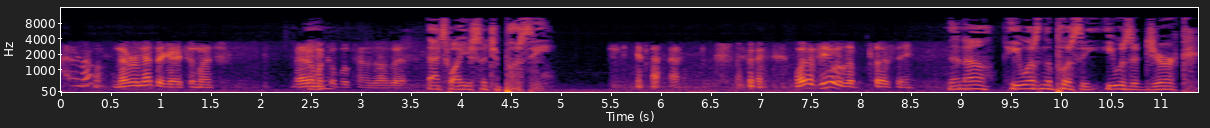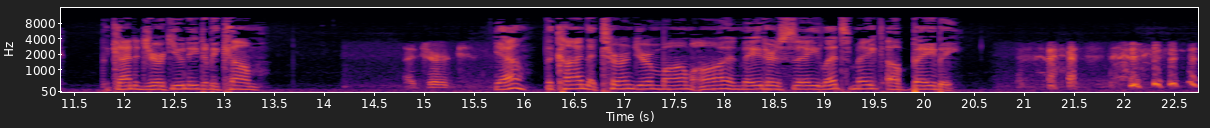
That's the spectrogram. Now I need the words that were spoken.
I don't know. Never met the guy too much. Met him a couple of times. That was it. That's why you're such a pussy. what if he was a pussy? No, no, he wasn't the pussy. He was a jerk. The kind of jerk you need to become. A jerk. Yeah, the kind that turned your mom on and made her say, let's make a baby.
